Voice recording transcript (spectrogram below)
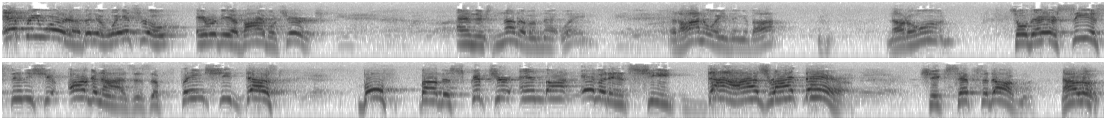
every word of it the way it's wrote ever be a Bible church. And there's none of them that way that I know anything about. Not a one. So there, see, as soon as she organizes the things she does, both by the Scripture and by evidence, she dies right there. She accepts the dogma. Now look.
